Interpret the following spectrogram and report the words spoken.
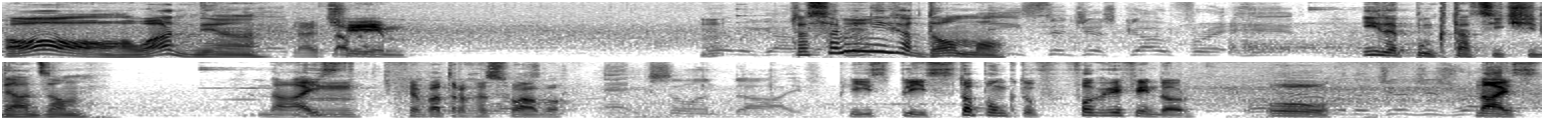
O, ładnie. Lecim. Czasami nie wiadomo, ile punktacji ci dadzą. Nice. Mm, chyba trochę słabo. Please, please. 100 punktów. For Gryffindor. U, Nice.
